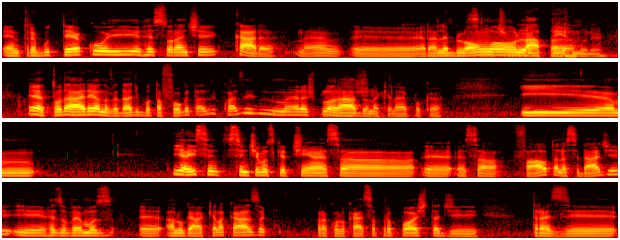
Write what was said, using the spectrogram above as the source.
entre boteco e restaurante cara, né? É, era Leblon tinha ou Lapa. termo, né? É, toda a área, na verdade, Botafogo quase não era explorado naquela época. E hum, e aí sen- sentimos que tinha essa eh, essa falta na cidade e resolvemos eh, alugar aquela casa para colocar essa proposta de trazer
